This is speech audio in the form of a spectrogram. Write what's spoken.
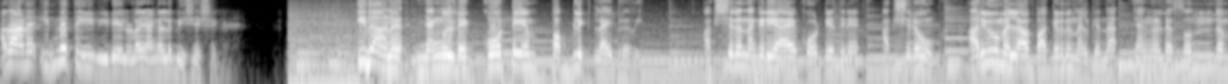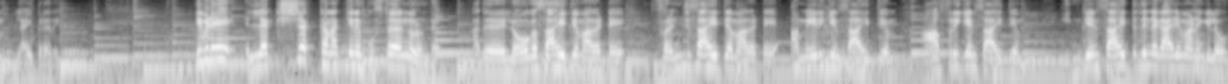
അതാണ് ഇന്നത്തെ ഈ വീഡിയോയിലുള്ള ഞങ്ങളുടെ വിശേഷങ്ങൾ. ഇതാണ് ഞങ്ങളുടെ കോട്ടയം പബ്ലിക് ലൈബ്രറി. അക്ഷര നഗരിയായ കോട്ടയത്തിന് അക്ഷരവും അറിവുമെല്ലാം പകർന്നു നൽകുന്ന ഞങ്ങളുടെ സ്വന്തം ലൈബ്രറി. ഇവിടെ ലക്ഷക്കണക്കിന് പുസ്തകങ്ങളുണ്ട്. അത് ലോക സാഹിത്യമാകട്ടെ ഫ്രഞ്ച് സാഹിത്യമാകട്ടെ അമേരിക്കൻ സാഹിത്യം ആഫ്രിക്കൻ സാഹിത്യം ഇന്ത്യൻ സാഹിത്യത്തിന്റെ കാര്യമാണെങ്കിലോ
